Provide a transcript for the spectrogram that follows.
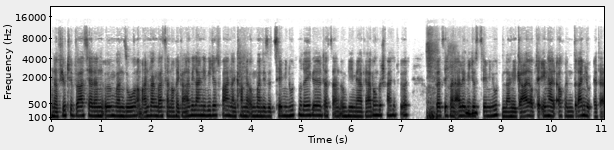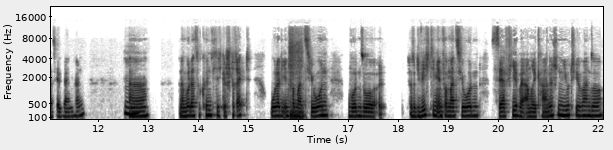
Und auf YouTube war es ja dann irgendwann so, am Anfang war es ja noch egal, wie lang die Videos waren. Dann kam ja irgendwann diese 10-Minuten-Regel, dass dann irgendwie mehr Werbung geschaltet wird. Und plötzlich waren alle mhm. Videos 10 Minuten lang, egal ob der Inhalt auch in drei Minuten hätte erzählt werden können. Mhm. Äh, und dann wurde das so künstlich gestreckt. Oder die Informationen wurden so, also die wichtigen Informationen, sehr viel bei amerikanischen YouTubern so,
